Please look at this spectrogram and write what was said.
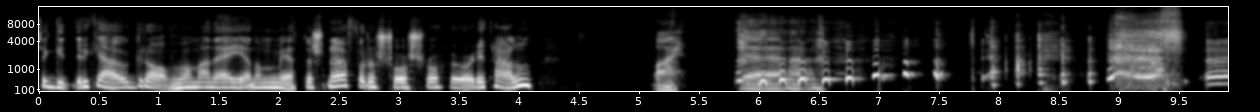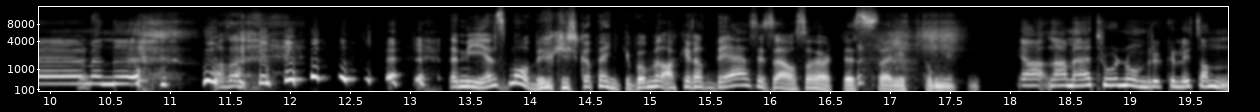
så gidder ikke jeg å grave meg ned gjennom en meter snø for å så slå høl i tælen. Nei. Det, Uh, men uh. altså, det er mye en småbruker skal tenke på, men akkurat det syns jeg også hørtes litt tungvint ut. Ja, nei, men jeg tror noen bruker litt sånn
